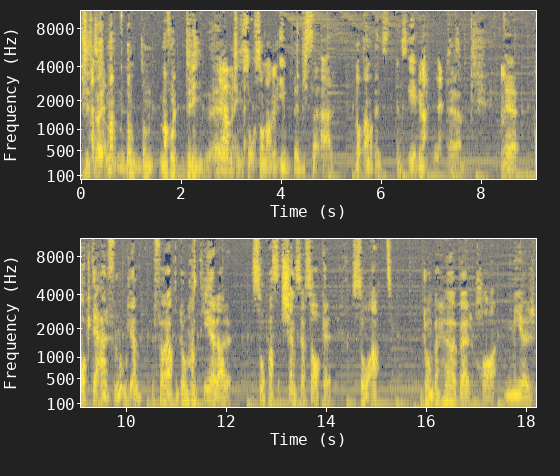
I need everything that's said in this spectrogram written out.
Precis, Alltså- eh, man, de, de, man får ett driv eh, Ja, liksom så, som man Mm. inte gissar är något annat än ens egna. Nej. Eh, eh, och det är förmodligen för att de hanterar så pass känsliga saker så att de behöver ha mer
